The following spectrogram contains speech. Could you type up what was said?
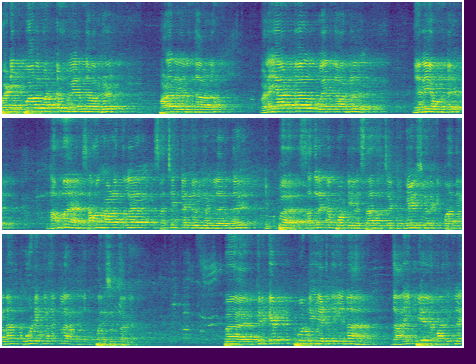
படிப்பால் மட்டும் உயர்ந்தவர்கள் பலர் இருந்தாலும் விளையாட்டால் உயர்ந்தவர்கள் நிறைய உண்டு. நம்ம சமகாலத்துல சச்சின் டெண்டுல்கர்ல இருந்து இப்ப சதுரங்க போட்டியில சாதிச்ச குகேஷ் வரைக்கும் பாத்தீங்கன்னா கோடிக்கணக்கில் அவங்களுக்கு பரிசுத்தாங்க. இப்ப கிரிக்கெட் போட்டி எடுத்தீங்கன்னா இந்த ஐபிஎல்ல பாத்தீங்கன்னா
